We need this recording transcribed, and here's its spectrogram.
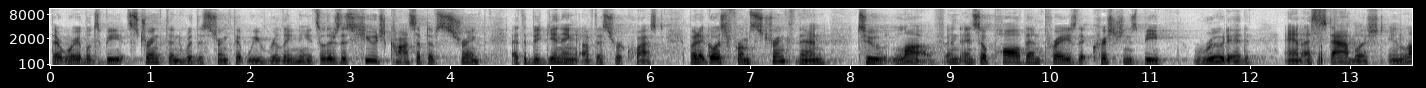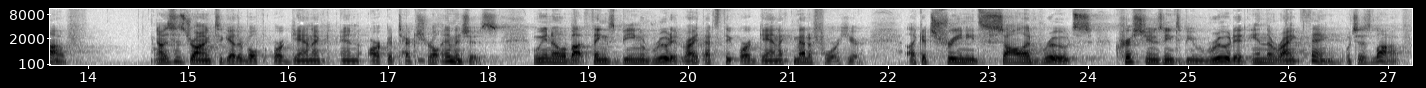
that we're able to be strengthened with the strength that we really need. So there's this huge concept of strength at the beginning of this request, but it goes from strength then to love. And, and so Paul then prays that Christians be rooted and established in love. Now, this is drawing together both organic and architectural images. We know about things being rooted, right? That's the organic metaphor here. Like a tree needs solid roots, Christians need to be rooted in the right thing, which is love.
